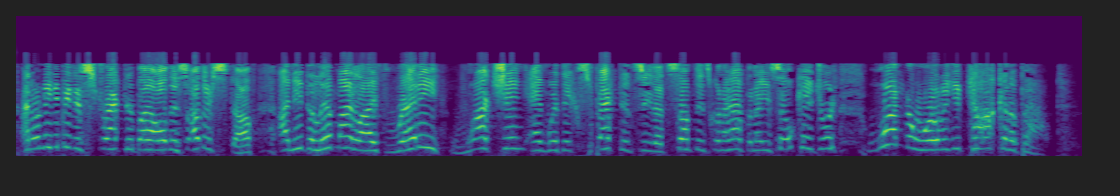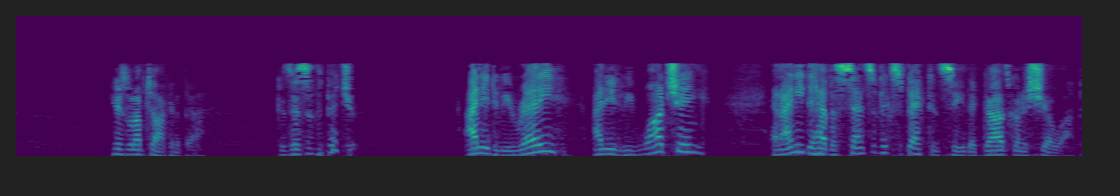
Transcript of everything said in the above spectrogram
I don't need to be distracted by all this other stuff. I need to live my life ready, watching, and with expectancy that something's going to happen. Now you say, okay, George, what in the world are you talking about? Here's what I'm talking about. Because this is the picture. I need to be ready, I need to be watching, and I need to have a sense of expectancy that God's going to show up.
